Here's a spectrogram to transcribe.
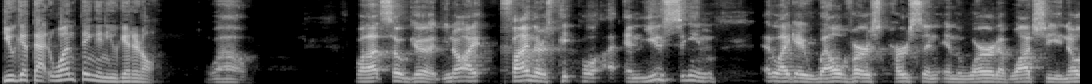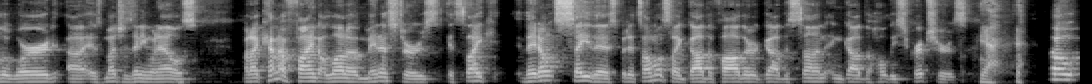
You get that one thing and you get it all. Wow. Well, that's so good. You know, I find there's people, and you seem like a well versed person in the word. I've watched you, you know the word uh, as much as anyone else. But I kind of find a lot of ministers, it's like they don't say this, but it's almost like God the Father, God the Son, and God the Holy Scriptures. Yeah. so,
